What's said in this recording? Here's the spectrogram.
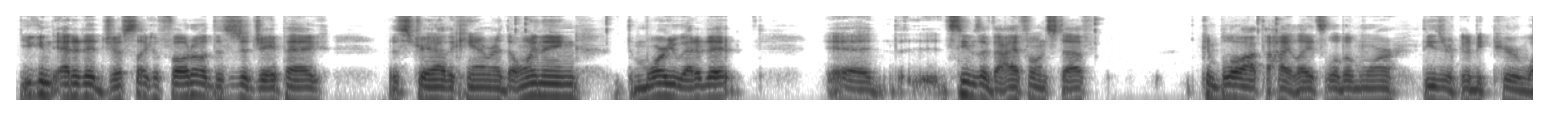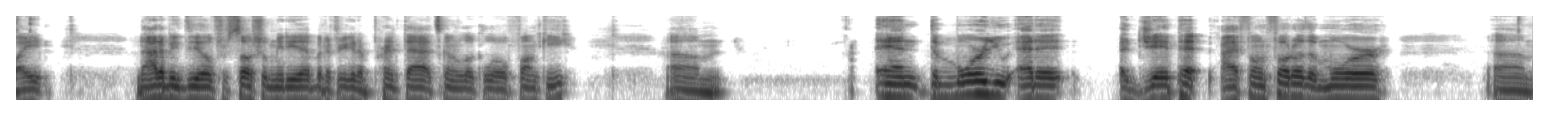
you can edit it just like a photo. This is a JPEG. This is straight out of the camera. The only thing, the more you edit it, it, it seems like the iPhone stuff can blow out the highlights a little bit more. These are going to be pure white. Not a big deal for social media, but if you're going to print that, it's going to look a little funky. Um, and the more you edit a JPEG iPhone photo, the more um,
